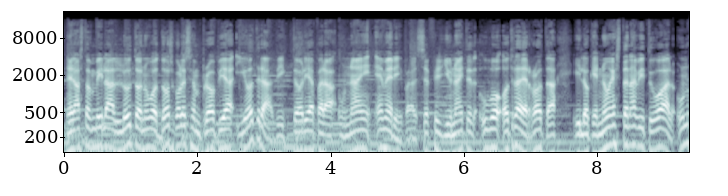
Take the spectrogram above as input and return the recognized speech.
En el Aston Villa, Luton hubo dos goles en propia y otra victoria para Unai Emery. Para el Sheffield United hubo otra derrota y lo que no es tan habitual, un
